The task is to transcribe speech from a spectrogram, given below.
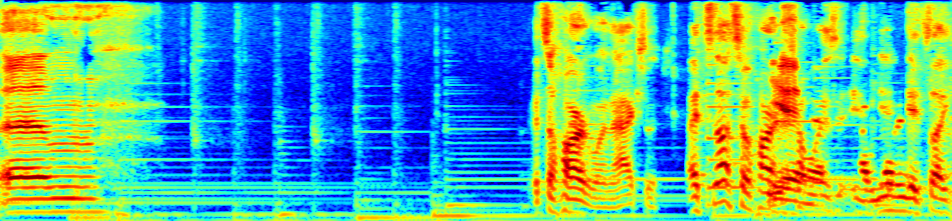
um, it's a hard one actually it's not so hard Yeah, some ways it, it's like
